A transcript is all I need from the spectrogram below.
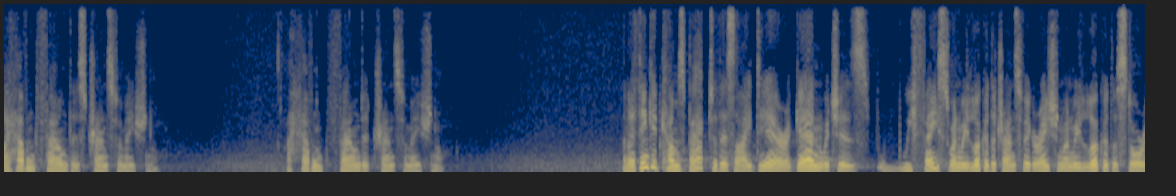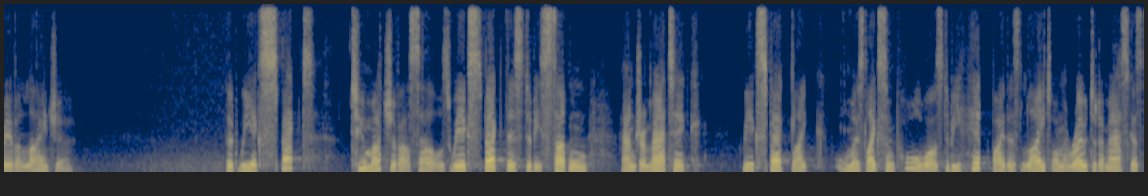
I haven't found this transformational. I haven't found it transformational. And I think it comes back to this idea again, which is we face when we look at the transfiguration, when we look at the story of Elijah, that we expect too much of ourselves. We expect this to be sudden and dramatic. We expect, like almost like St. Paul was, to be hit by this light on the road to Damascus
